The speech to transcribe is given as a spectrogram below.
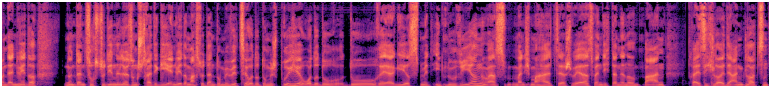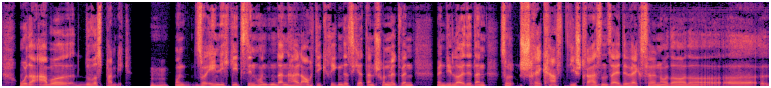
Und entweder, und dann suchst du dir eine Lösungsstrategie. Entweder machst du dann dumme Witze oder dumme Sprüche oder du, du reagierst mit Ignorieren, was manchmal halt sehr schwer ist, wenn dich dann in der Bahn 30 Leute anglotzen. Oder aber du wirst pampig. Mhm. Und so ähnlich geht's den Hunden dann halt auch. Die kriegen das ja dann schon mit, wenn, wenn die Leute dann so schreckhaft die Straßenseite wechseln oder, oder äh,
